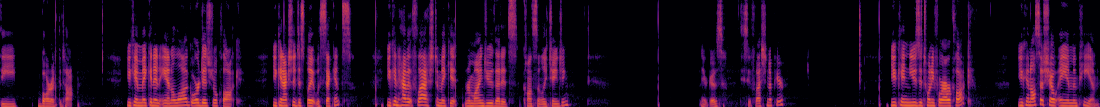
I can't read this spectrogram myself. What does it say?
the bar at the top. You can make it an analog or digital clock. You can actually display it with seconds. You can have it flash to make it remind you that it's constantly changing. There it goes. Do you see it flashing up here? You can use a 24 hour clock. You can also show AM and PM.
